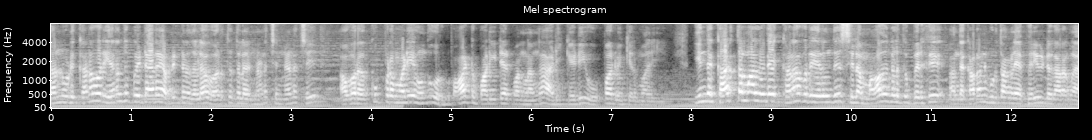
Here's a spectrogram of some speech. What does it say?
தன்னுடைய கணவர் இறந்து போயிட்டாரு அப்படின்றதுல வருத்தத்துல நினைச்சு நினைச்சு அவரை கூப்பிட்ற மாதிரியே வந்து ஒரு பாட்டு பாடிக்கிட்டே இருப்பாங்களாங்க. அடிக்கடி ஒப்பார் வைக்கிற மாதிரி. இந்த கருத்தம்மாளுடைய கணவர் இருந்து சில மாதங்களுக்கு பிறகு அந்த கடன் கொடுத்தாங்களே பெரிய வீட்டுக்காரங்க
